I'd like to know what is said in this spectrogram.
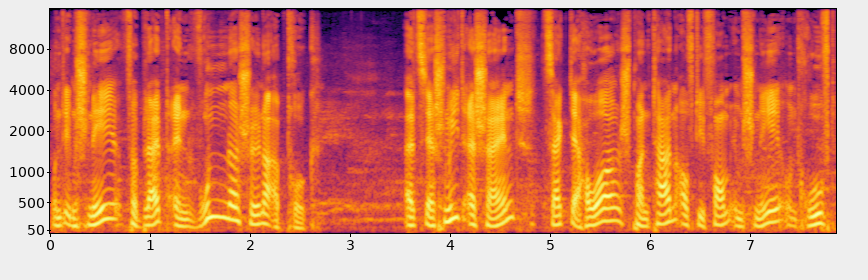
und im Schnee verbleibt ein wunderschöner Abdruck. Als der Schmied erscheint, zeigt der Hauer spontan auf die Form im Schnee und ruft,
